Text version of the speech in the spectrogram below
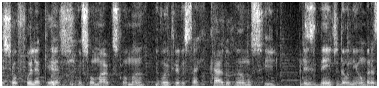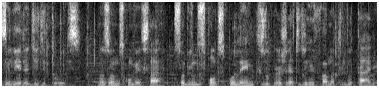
Este é o FolhaCast. Eu sou Marcos Roman e vou entrevistar Ricardo Ramos Filho, presidente da União Brasileira de Editores. Nós vamos conversar sobre um dos pontos polêmicos do projeto de reforma tributária,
